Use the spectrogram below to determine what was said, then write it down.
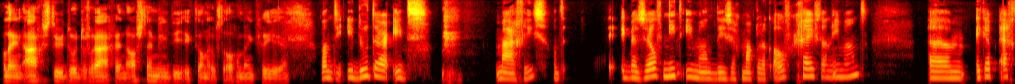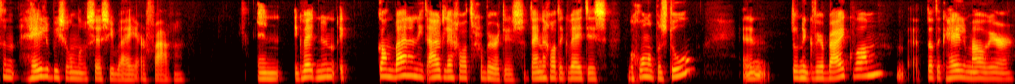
Alleen aangestuurd door de vragen en de afstemming die ik dan over het algemeen creëer. Want je- je doet daar iets magisch. Want ik ben zelf niet iemand die zich makkelijk overgeeft aan iemand. Ehm, ik heb echt een hele bijzondere sessie bij je ervaren. En ik weet nu, ik kan bijna niet uitleggen wat er gebeurd is. Het enige wat ik weet is, ik begon op een stoel. En toen ik weer bijkwam, dat ik helemaal weer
